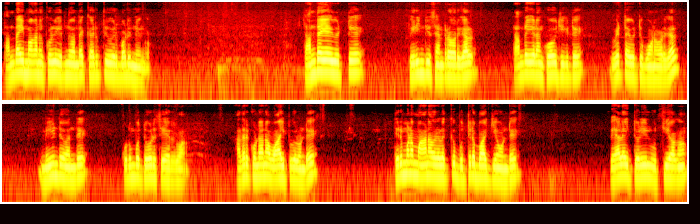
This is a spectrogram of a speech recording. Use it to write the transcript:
தந்தை மகனுக்குள் இருந்து வந்த கருத்து வேறுபாடு நீங்கும். தந்தையை விட்டு பிரிந்து சென்றவர்கள் தந்தையிடம் கோவிச்சுக்கிட்டு வீட்டை விட்டு போனவர்கள் மீண்டும் வந்து குடும்பத்தோடு சேரலாம். அதற்குண்டான வாய்ப்புகள் உண்டு. திருமணம் ஆனவர்களுக்கு புத்திர பாக்கியம் உண்டு. வேலை தொழில் உத்தியோகம்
